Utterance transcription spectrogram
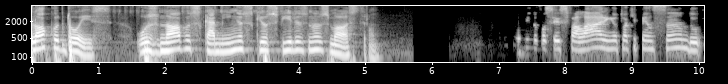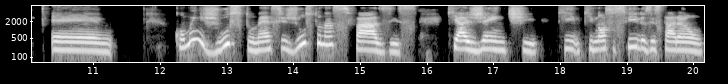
Bloco 2 Os novos caminhos que os filhos nos mostram. Ouvindo vocês falarem, eu estou aqui pensando é, como é injusto, né? Se justo nas fases que a gente que, que, nossos filhos estarão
